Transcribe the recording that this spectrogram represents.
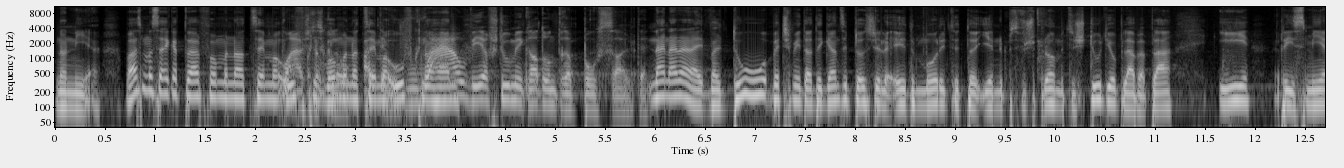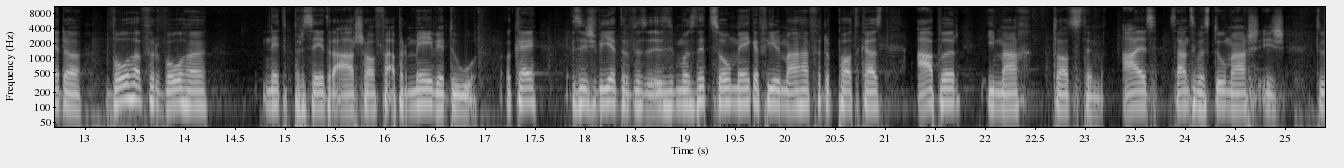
Noch nie. Was man sagen darf, wo wir noch zusammen, Wow, aufgeno- wo wir noch zusammen Alter, aufgenommen haben, Wow, wirfst du mich gerade unter einen Bus, Alter. Nein, nein, nein, nein, weil du willst mir da die ganze Zeit bloßstellen, ey, der Moritz hat da irgendetwas versprochen mit dem Studio, bla bla bla. Ich reiss mir da Woche für Woche nicht per se den Arsch schaffen, aber mehr wie du. Okay? Es ist wieder, ich muss nicht so mega viel machen für den Podcast, aber ich mache trotzdem. Alles, das Einzige, was du machst, ist, du,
